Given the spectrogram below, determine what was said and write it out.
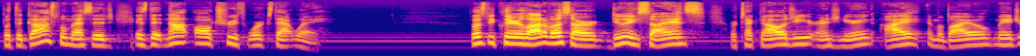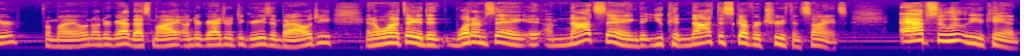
But the gospel message is that not all truth works that way. Let's be clear, a lot of us are doing science or technology or engineering. I am a bio major, from my own undergrad. That's my undergraduate degrees in biology. And I want to tell you that what I'm saying, I'm not saying that you cannot discover truth in science. Absolutely, you can.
